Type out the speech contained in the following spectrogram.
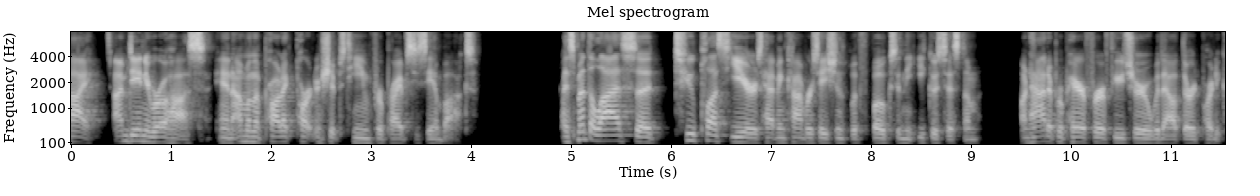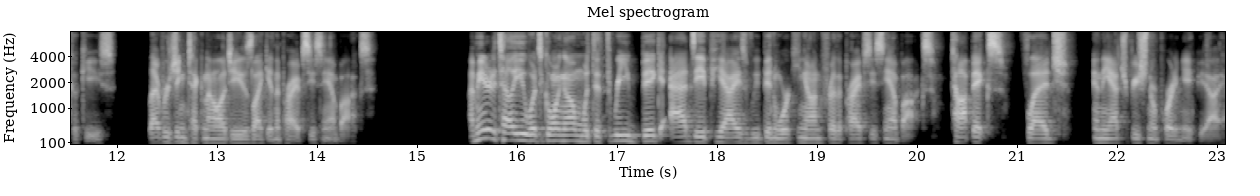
Hi, I'm Danny Rojas, and I'm on the product partnerships team for Privacy Sandbox. I spent the last uh, two plus years having conversations with folks in the ecosystem on how to prepare for a future without third party cookies, leveraging technologies like in the Privacy Sandbox. I'm here to tell you what's going on with the three big ads APIs we've been working on for the Privacy Sandbox Topics, Fledge, and the Attribution Reporting API.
